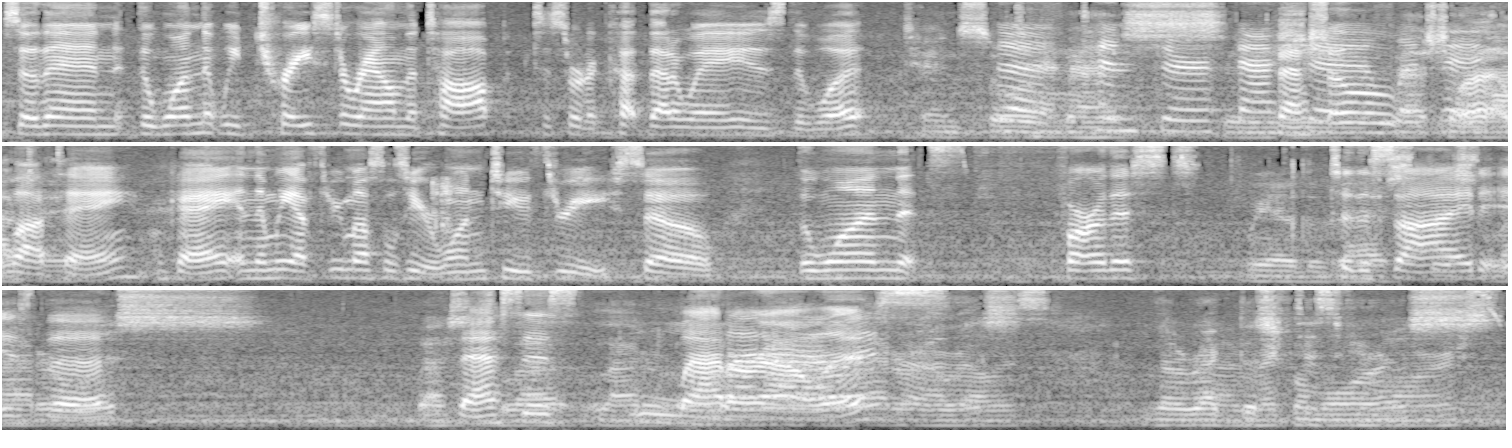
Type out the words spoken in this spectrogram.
So then the one that we traced around the top to sort of cut that away is the what? Tensor The fasci- tensor fascia Fascial latae. latae. Okay, and then we have three muscles here. One, two, three. So the one that's farthest We have the To the vastus side is the lateralis, vastus la- lateralis. lateralis, the rectus, rectus femoris,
